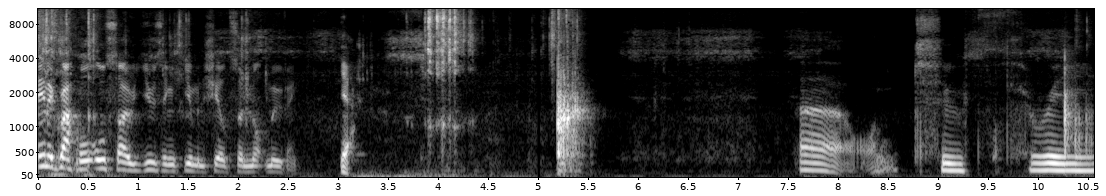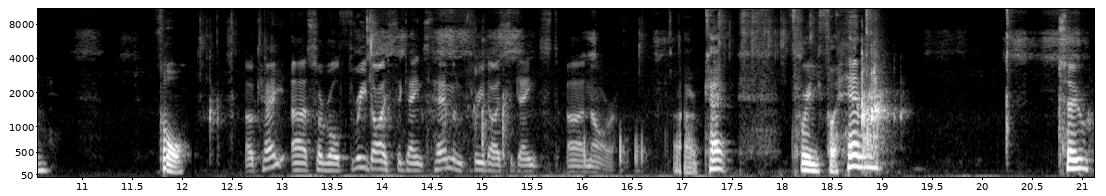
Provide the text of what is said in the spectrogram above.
In a grapple, also using human shield, so not moving. yeah. Uh, one, two, three, four. Okay, uh, so roll three dice against him and three dice against uh, Nara. Okay, three for him. Two,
